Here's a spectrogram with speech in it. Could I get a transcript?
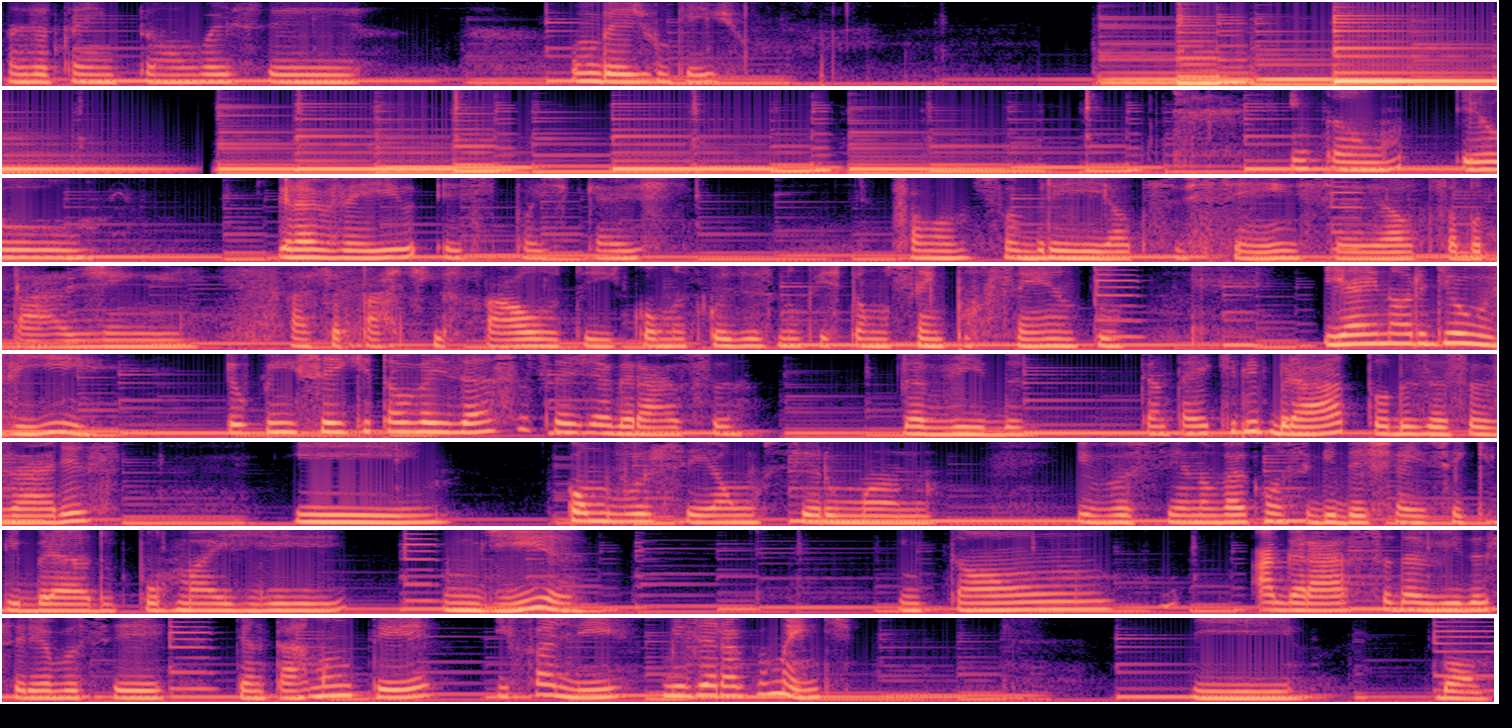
Mas até então vai ser um beijo, um queijo. Esse podcast falando sobre autossuficiência, autossabotagem, essa parte que falta e como as coisas nunca estão 100%. E aí, na hora de ouvir, eu pensei que talvez essa seja a graça da vida. Tentar equilibrar todas essas áreas e como você é um ser humano e você não vai conseguir deixar isso equilibrado por mais de um dia, então a graça da vida seria você tentar manter e falir miseravelmente. E, bom,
